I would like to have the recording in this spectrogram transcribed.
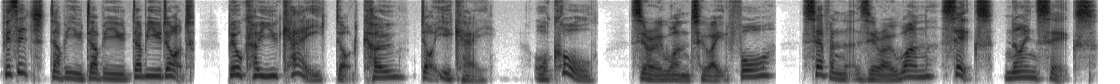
visit www.bilcouk.co.uk or call 01284 701 696.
